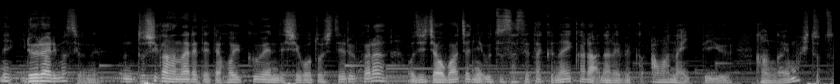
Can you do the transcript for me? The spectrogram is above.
ね、いろいろありますよね。年が離れてて保育園で仕事してるから、おじいちゃんおばあちゃんにうつさせたくないから、なるべく会わないっていう考えも一つ。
